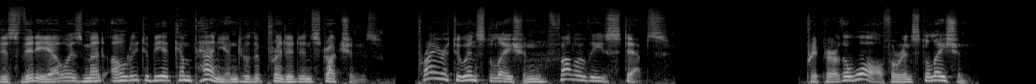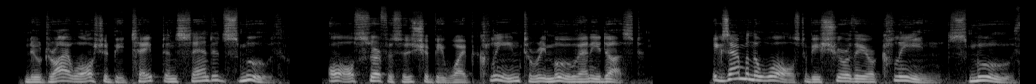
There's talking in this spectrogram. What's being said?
This video is meant only to be a companion to the printed instructions. Prior to installation, follow these steps. Prepare the wall for installation. New drywall should be taped and sanded smooth. All surfaces should be wiped clean to remove any dust. Examine the walls to be sure they are clean, smooth,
